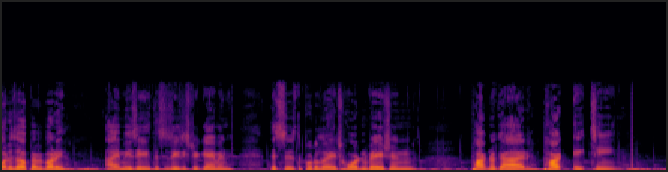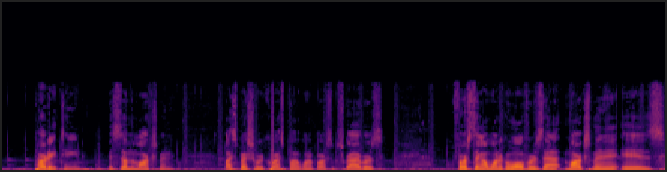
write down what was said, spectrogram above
What is up everybody? I am Easy. This is Easy Street Gaming. This is the Brutal Age Horde Invasion Partner Guide Part 18. Part 18. This is on the Marksman by special request by one of our subscribers. First thing I want to go over is that Marksman is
